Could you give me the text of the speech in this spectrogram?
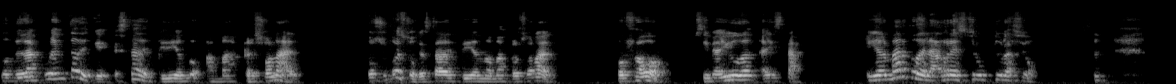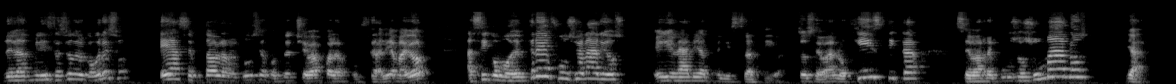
donde da cuenta de que está despidiendo a más personal. Por supuesto que está despidiendo a más personal. Por favor, si me ayudan, ahí está. En el marco de la reestructuración de la administración del Congreso, he aceptado la renuncia de José Chevasco a la Funcionalía Mayor, así como de tres funcionarios en el área administrativa. Entonces va logística, se va a recursos humanos, ya,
